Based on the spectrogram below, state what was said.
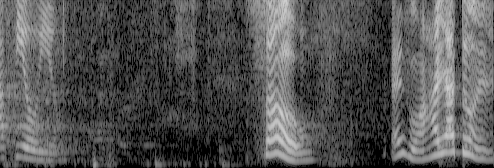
I feel you. So, everyone, how y'all doing?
